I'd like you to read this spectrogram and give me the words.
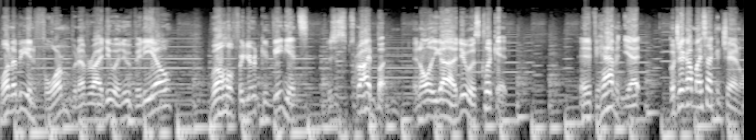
Want to be informed whenever I do a new video? Well, for your convenience, there's a subscribe button, and all you gotta do is click it. And if you haven't yet, go check out my second channel.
